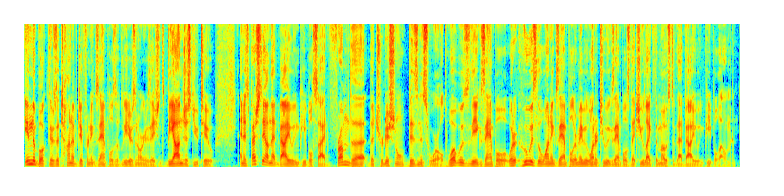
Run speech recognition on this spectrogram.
in the book there's a ton of different examples of leaders and organizations beyond just U2. and especially on that valuing people side from the the traditional business world what was the example what who is the one example or maybe one or two examples that you like the most of that valuing people element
